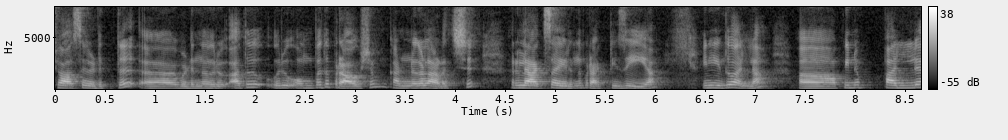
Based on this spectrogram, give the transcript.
ശ്വാസം എടുത്ത് വിടുന്ന ഒരു അത് ഒരു ഒമ്പത് പ്രാവശ്യം കണ്ണുകൾ അടച്ച് റിലാക്സ് ആയിരുന്നു പ്രാക്ടീസ് ചെയ്യുക ഇനി ഇതുമല്ല പിന്നെ പല്ല്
